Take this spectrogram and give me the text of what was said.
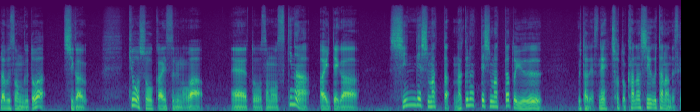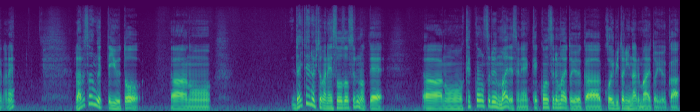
ラブソングとは違う。今日紹介するのは、えっ、ー、と、その好きな相手が死んでしまった、亡くなってしまったという歌ですね。ちょっと悲しい歌なんですけどね。ラブソングっていうと、あの、大体の人がね、想像するのって、あの、結婚する前ですよね。結婚する前というか、恋人になる前というか、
